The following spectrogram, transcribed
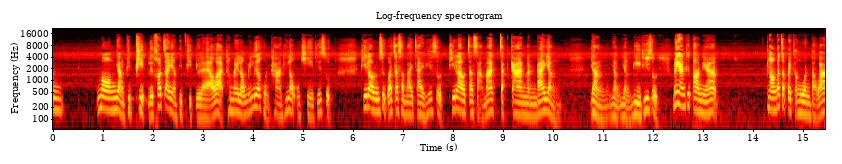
นมองอย่างผิดผิดหรือเข้าใจอย่างผิดผิดอยู่แล้วอะทำไมเราไม่เลือกหนทางที่เราโอเคที่สุด ที่เรารู้สึกว่าจะสบายใจที่สุดที่เราจะสามารถจัดการมันได้อย่างอย่างอย่างอย่างดีที่สุด ไม่งั้นคือตอนเนี้ยน้องก็จะไปกังวลแต่ว่า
